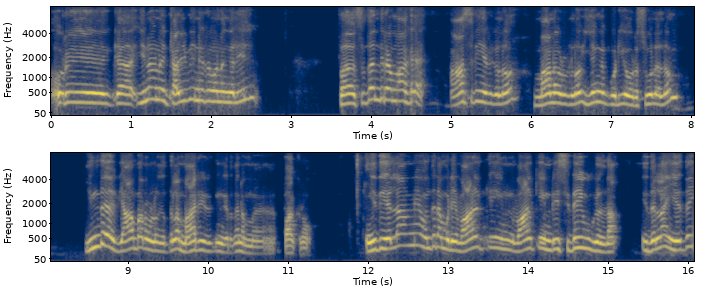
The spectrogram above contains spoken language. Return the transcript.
ஒரு க இன்னொன்னு கல்வி நிறுவனங்களில் சுதந்திரமாக ஆசிரியர்களோ மாணவர்களோ இயங்கக்கூடிய ஒரு சூழலும் இந்த வியாபார உலகத்துல மாறி இருக்குங்கிறத நம்ம பார்க்கிறோம். இது எல்லாமே வந்து நம்முடைய வாழ்க்கையின் வாழ்க்கையினுடைய சிதைவுகள் தான். இதெல்லாம் எதை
